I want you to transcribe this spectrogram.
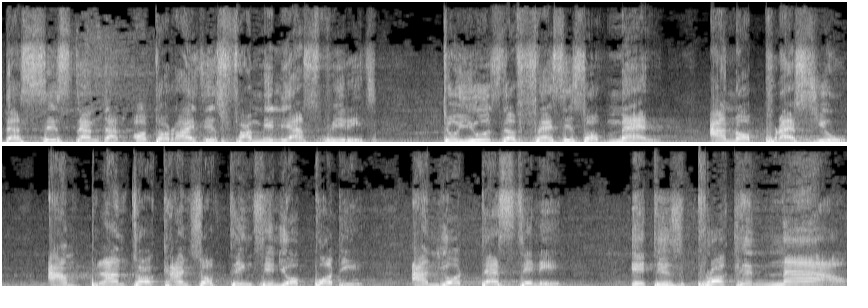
the system that authorizes familiar spirits to use the faces of men and oppress you and plant all kinds of things in your body and your destiny it is broken now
